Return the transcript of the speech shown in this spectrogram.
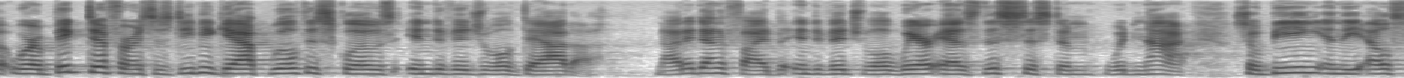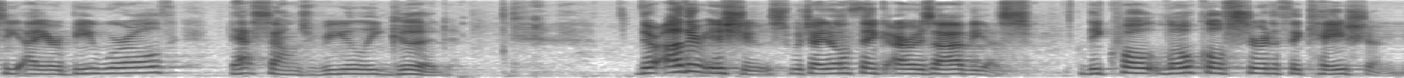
but where a big difference is dbGaP will disclose individual data, not identified, but individual, whereas this system would not. So being in the LCIRB world, that sounds really good. There are other issues which I don't think are as obvious. The quote, local certification.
